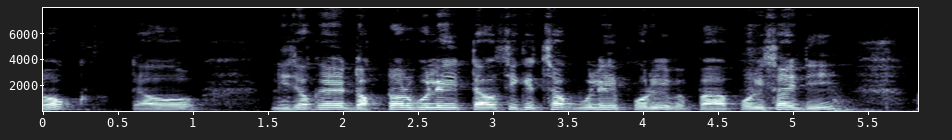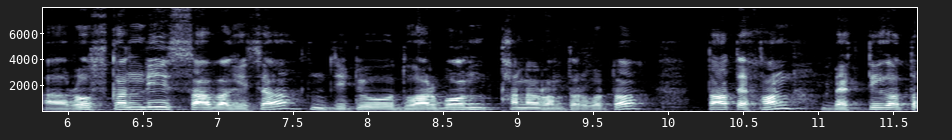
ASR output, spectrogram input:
লোক। তেওঁ নিজকে ডক্তৰ বুলি তেওঁ চিকিৎসক বুলি পৰিচয় দি ৰ'জকান্দি চাহ বাগিচা যিটো দুৱাৰবন থানাৰ অন্তৰ্গত তাত এখন ব্যক্তিগত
